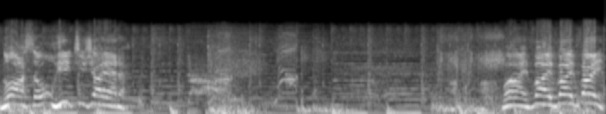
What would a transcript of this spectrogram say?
Nossa, um hit já era! Vai, vai, vai, vai!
